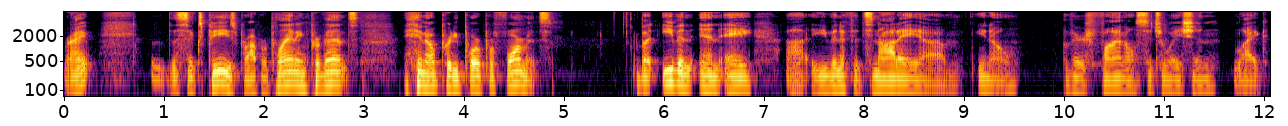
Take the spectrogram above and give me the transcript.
right? The six P's, proper planning prevents, you know, pretty poor performance. But even in a, uh, even if it's not a, um, you know, a very final situation like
